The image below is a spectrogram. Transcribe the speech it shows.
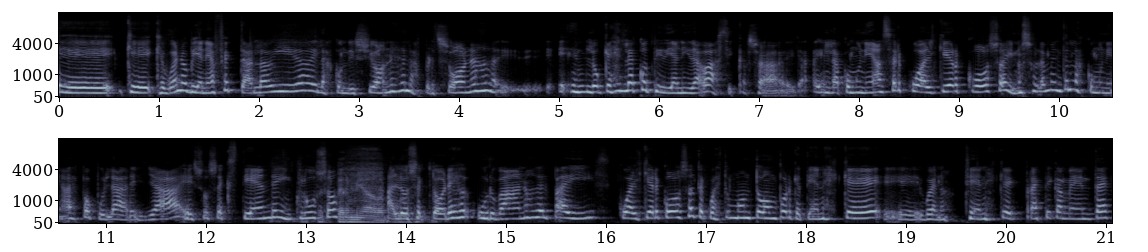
Eh, que, bueno, viene a afectar la vida y las condiciones de las personas eh, en lo que es la cotidianidad básica, o sea, en la comunidad hacer cualquier cosa y no solamente en las comunidades populares, ya eso se extiende incluso a los sectores urbanos del país, cualquier cosa te cuesta un montón porque tienes que, eh, bueno, tienes que prácticamente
